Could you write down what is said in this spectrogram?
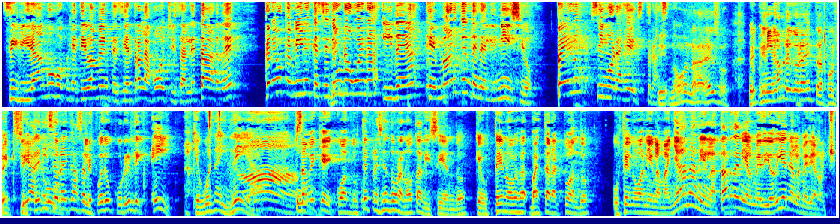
si miramos objetivamente, si entra a las 8 y sale tarde, creo que mire que sería una buena idea que marquen desde el inicio, pero sin horas extras. Sí, no, nada de eso. Ni hable de horas extra, porque si usted dice Hugo. horas extra, se le puede ocurrir de, hey, qué buena idea. Ah. ¿Sabe que Cuando usted presenta una nota diciendo que usted no va a estar actuando, usted no va ni en la mañana, ni en la tarde, ni al mediodía, ni a la medianoche.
